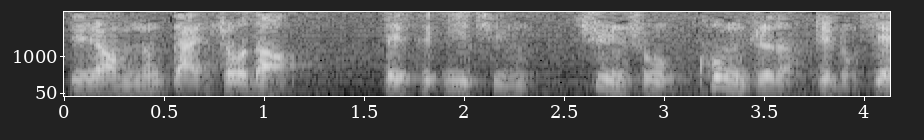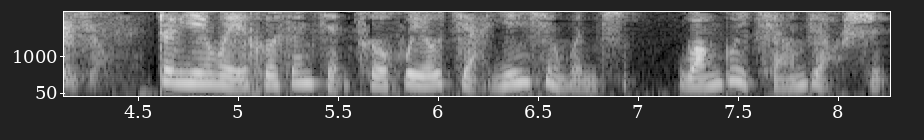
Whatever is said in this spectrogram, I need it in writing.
也让我们能感受到这次疫情迅速控制的这种现象。正因为核酸检测会有假阴性问题，王贵强表示，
